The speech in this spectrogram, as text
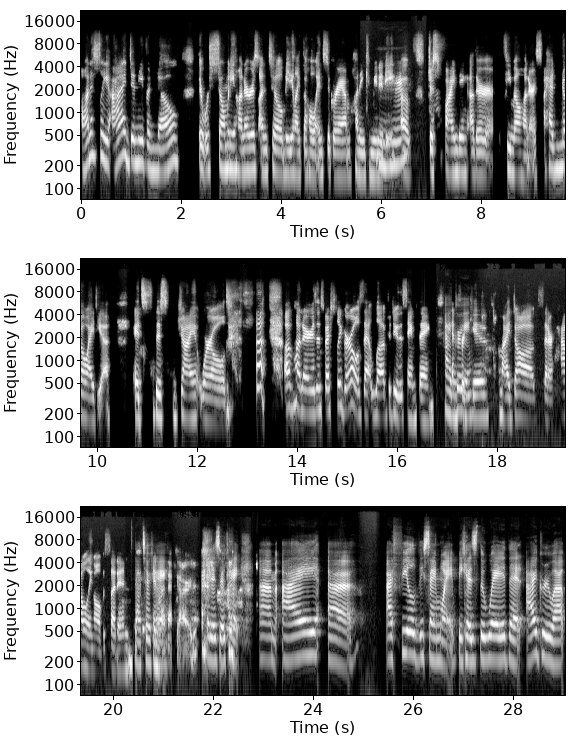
honestly, I didn't even know there were so many hunters until meeting like the whole Instagram hunting community mm-hmm. of just finding other female hunters. I had no idea. It's this giant world of hunters, especially girls that love to do the same thing. I and agree. forgive my dogs that are howling all of a sudden. That's okay. In my backyard. it is okay. Um, I uh, I feel the same way because the way that I grew up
